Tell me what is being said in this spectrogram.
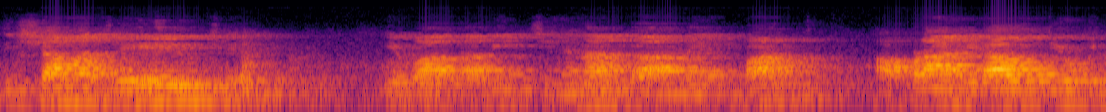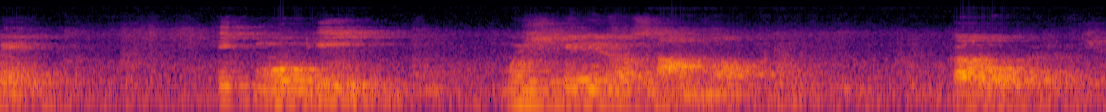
દિશામાં જઈ રહ્યું છે એ વાત આવી જેના કારણે પણ આપણા હીરા ઉદ્યોગને એક મોટી મુશ્કેલીનો સામનો કરવો પડ્યો છે.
